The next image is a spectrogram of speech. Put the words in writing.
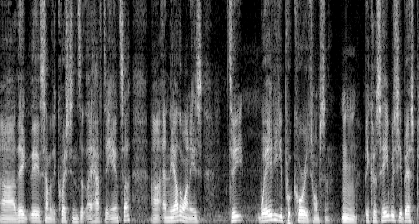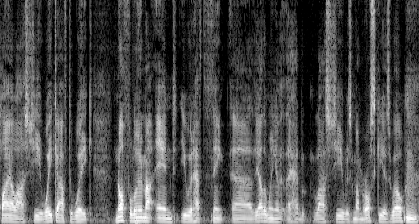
Uh, they're, they're some of the questions that they have to answer. Uh, and the other one is, do you, where do you put Corey Thompson? mm. because he was your best player last year, week after week. Nofoaluma, and you would have to think uh, the other winger that they had last year was Momirovski as well. Mm.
